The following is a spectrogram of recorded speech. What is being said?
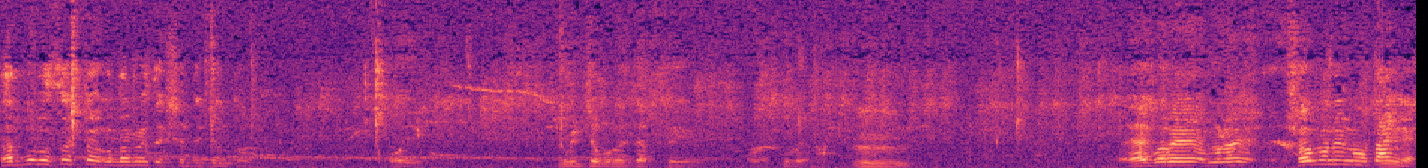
তারপরে চেষ্টা করলাম এদিক সেদিক কিন্তু ওই মির্জাপুরে ওরা তুলে না একবারে মানে সব মানে নো টাঙ্গে।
